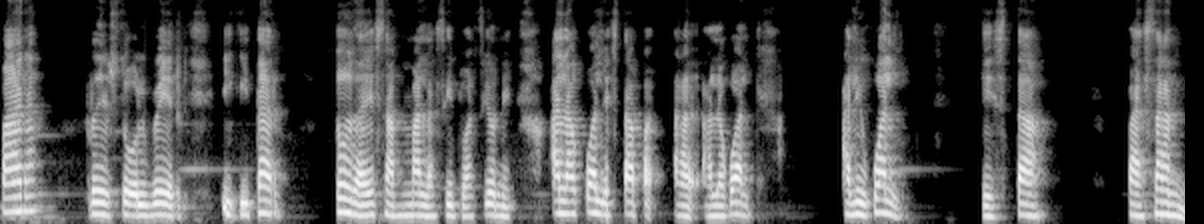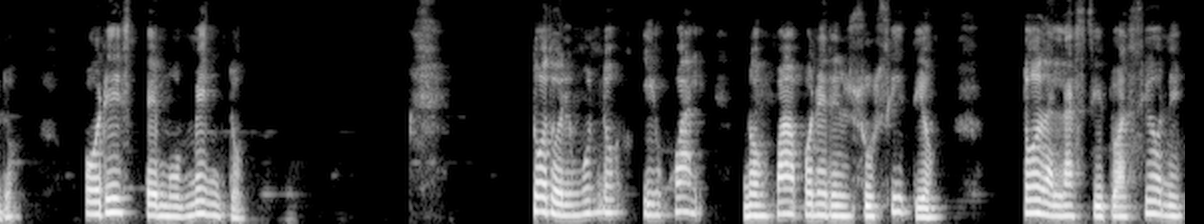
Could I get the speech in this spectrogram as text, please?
para resolver y quitar todas esas malas situaciones a la cual está a, a la cual al igual que está pasando por este momento. Todo el mundo igual nos va a poner en su sitio todas las situaciones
